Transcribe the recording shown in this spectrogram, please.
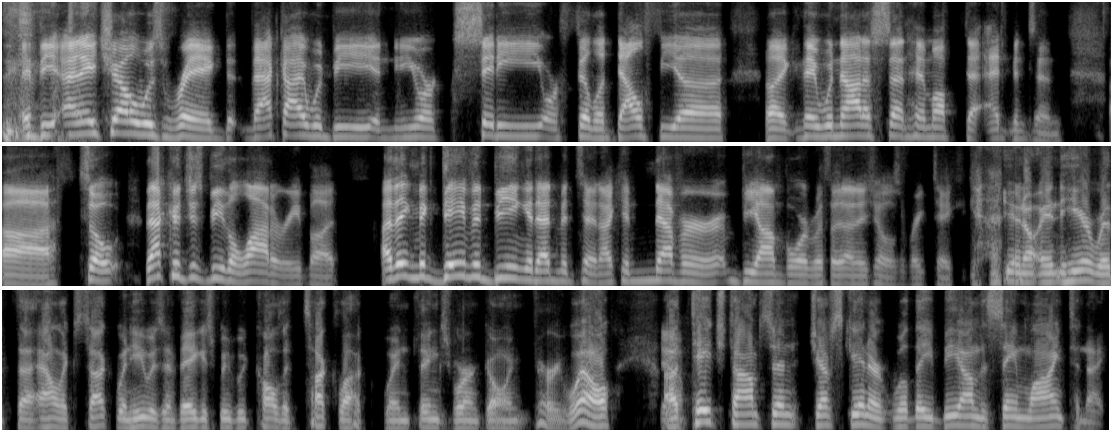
if the NHL was rigged, that guy would be in New York City or Philadelphia. Like they would not have sent him up to Edmonton. Uh, so that could just be the lottery, but I think McDavid being at Edmonton, I can never be on board with an NHL's rig take again. You know, and here with uh, Alex Tuch, when he was in Vegas, we would call it Tuch luck when things weren't going very well. Uh, yeah. Uh, Tage Thompson, Jeff Skinner, will they be on the same line tonight?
